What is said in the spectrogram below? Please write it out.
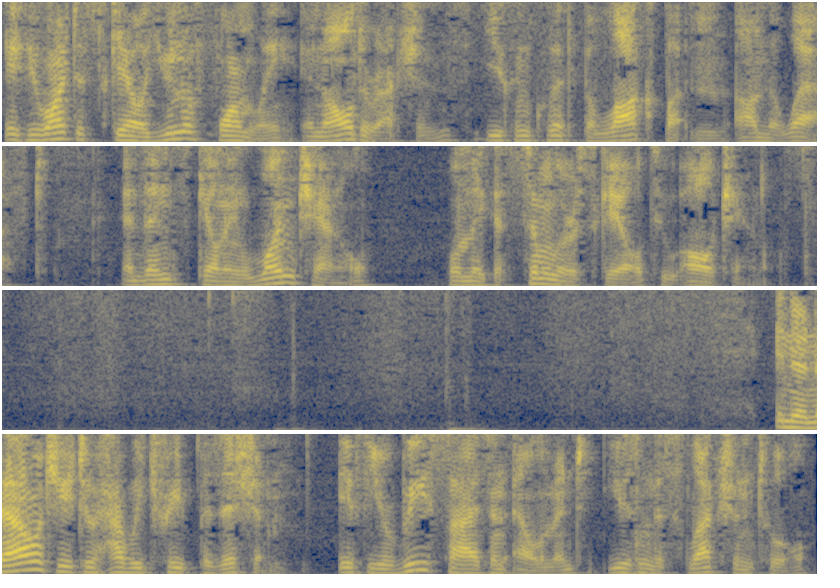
If you want to scale uniformly in all directions, you can click the lock button on the left, and then scaling one channel will make a similar scale to all channels. In analogy to how we treat position, if you resize an element using the selection tool,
